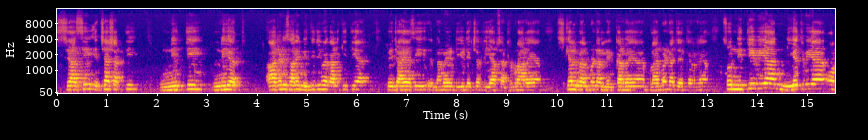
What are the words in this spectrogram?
ਸਿਆਸੀ ਇੱਛਾ ਸ਼ਕਤੀ ਨੀਤੀ ਨੀਅਤ ਆ ਜਿਹੜੀ ਸਾਰੀ ਨੀਤੀ ਦੀ ਮੈਂ ਗੱਲ ਕੀਤੀ ਹੈ, ਵੀ ਚਾਹੇ ਅਸੀਂ ਨਵੇਂ ਡੀ ਐਡਿਕਸ਼ਨ ਰੀਹੈਬ ਸੈਂਟਰ ਬਣਾ ਰਹੇ ਹਾਂ ਸਕਿੱਲ ਡਿਵੈਲਪਮੈਂਟ ਨਾਲ ਲਿੰਕ ਕਰ ਰਹੇ ਹਾਂ ਐਮਪਲੋਇਮੈਂਟ ਨਾਲ ਚੈੱਕ ਕਰ ਰਹੇ ਹਾਂ, ਸੋ ਨੀਤੀ ਵੀ ਹੈ ਨੀਅਤ ਵੀ ਹੈ ਔਰ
